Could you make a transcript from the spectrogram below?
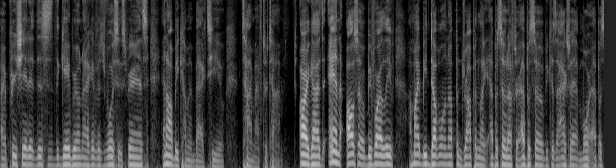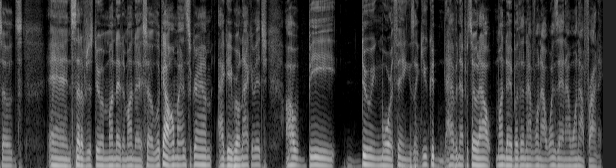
I appreciate it. This is the gabriel nakovich voice experience and i'll be coming back to you time after time. All right, guys. And also, before I leave, I might be doubling up and dropping like episode after episode because I actually have more episodes instead of just doing Monday to Monday. So look out on my Instagram at Gabriel Nakovich. I'll be doing more things. Like you could have an episode out Monday, but then have one out Wednesday and have one out Friday.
